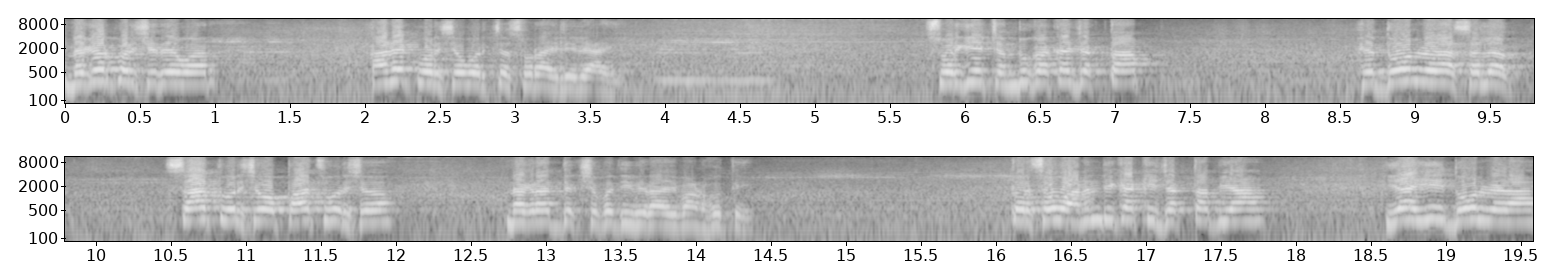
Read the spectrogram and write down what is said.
नगर परिषदेवर अनेक वर्ष वर्चस्व राहिलेले आहे. स्वर्गीय चंदूकाका जगताप हे दोन वेळा सलग सात वर्ष व पाच वर्ष नगराध्यक्षपदी विराजमान होते. तर सौ आनंदी काकी जगताप या याही दोन वेळा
